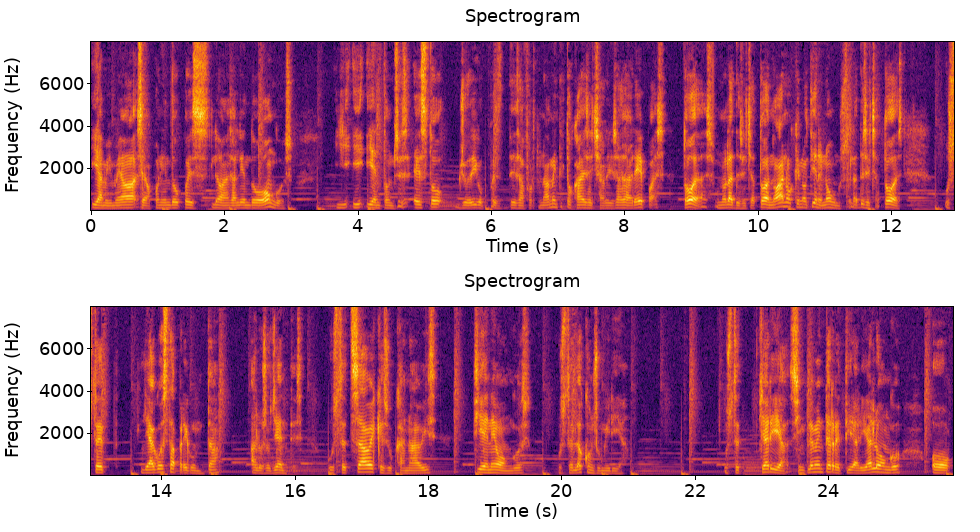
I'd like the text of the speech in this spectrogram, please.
y a mí me se va poniendo, pues le van saliendo hongos. Y, y, entonces esto, yo digo, pues desafortunadamente toca desechar esas arepas, todas, uno las desecha todas, no, ah, no, que no tiene, no, usted las desecha todas. Usted, le hago esta pregunta a los oyentes, usted sabe que su cannabis tiene hongos, ¿usted lo consumiría? ¿usted qué haría? ¿Simplemente retiraría el hongo o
